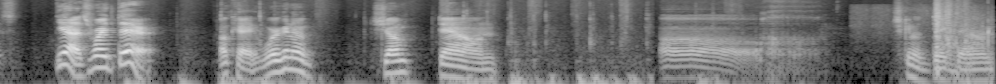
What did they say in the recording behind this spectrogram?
It's, yeah, it's right there. Okay, we're gonna jump down. Oh. Just gonna dig down.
